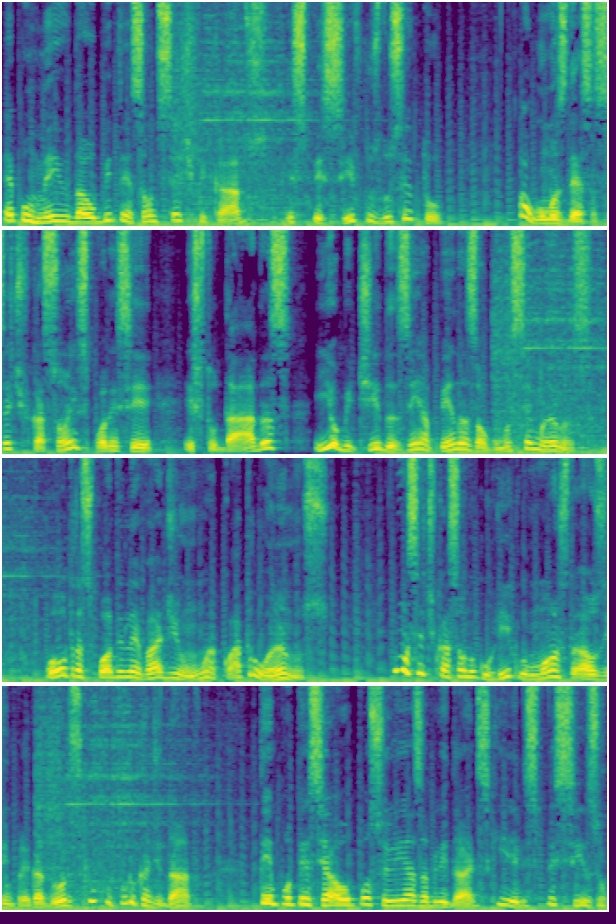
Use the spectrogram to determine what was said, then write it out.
é por meio da obtenção de certificados específicos do setor. Algumas dessas certificações podem ser estudadas e obtidas em apenas algumas semanas. Outras podem levar de um a quatro anos. Uma certificação no currículo mostra aos empregadores que o futuro candidato tem potencial ou possui as habilidades que eles precisam.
